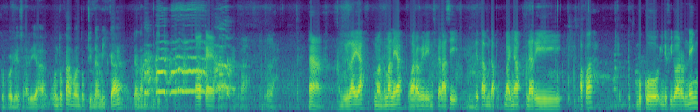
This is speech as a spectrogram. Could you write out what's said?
kepada saya untuk apa? Untuk dinamika dalam pendidikan. Oke Pak, oke Pak. Itulah. Nah, alhamdulillah ya teman-teman ya Warawiri Inspirasi kita mendapat banyak dari apa buku individual learning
